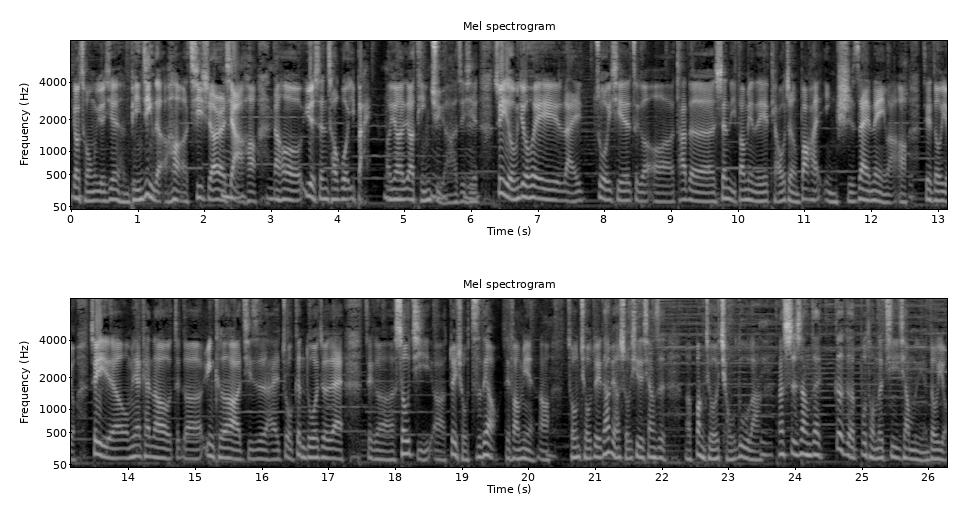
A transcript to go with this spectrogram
要从原先很平静的哈七十二下哈，嗯。然后跃升超过一百。啊，要要停举啊，这些，所以我们就会来做一些这个呃，他的生理方面的一些调整，包含饮食在内嘛啊，这些都有。所以呃，我们现在看到这个运科啊，其实还做更多，就在这个收集啊对手资料这方面啊，从球队他比较熟悉的像是呃棒球和球路啦，那事实上在各个不同的竞技项目里面都有，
